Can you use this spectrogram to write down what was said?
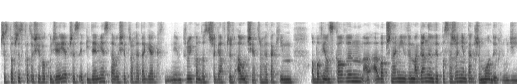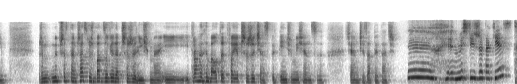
przez to wszystko, co się wokół dzieje, przez epidemię, stały się trochę tak jak nie wiem, trójkąt dostrzegawczy w aucie, trochę takim obowiązkowym albo przynajmniej wymaganym wyposażeniem także młodych ludzi że my przez ten czas już bardzo wiele przeżyliśmy i, i trochę chyba o te twoje przeżycia z tych pięciu miesięcy chciałem cię zapytać. Yy, myślisz, że tak jest?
